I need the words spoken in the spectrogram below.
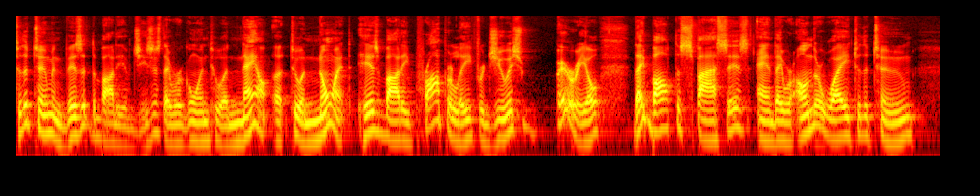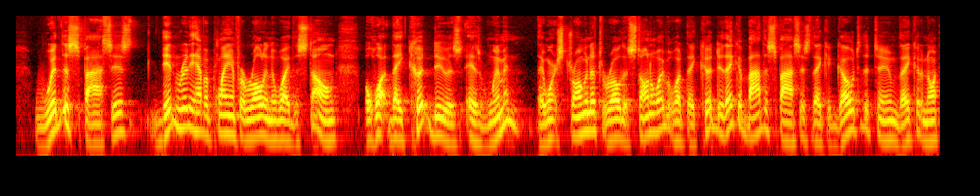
to the tomb and visit the body of Jesus. They were going to, uh, to anoint his body properly for Jewish burial. They bought the spices and they were on their way to the tomb with the spices. Didn't really have a plan for rolling away the stone, but what they could do as, as women, they weren't strong enough to roll the stone away, but what they could do, they could buy the spices, they could go to the tomb, they could anoint,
